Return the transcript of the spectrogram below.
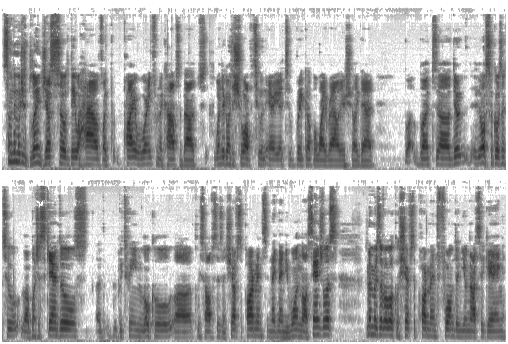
Some of them will just blend just so they will have like prior warning from the cops about when they're going to show up to an area to break up a white rally or shit like that but, uh, there it also goes into a bunch of scandals uh, between local uh, police officers and sheriff's departments in 1991 Los Angeles. Members of a local sheriff's department formed a neo-Nazi gang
